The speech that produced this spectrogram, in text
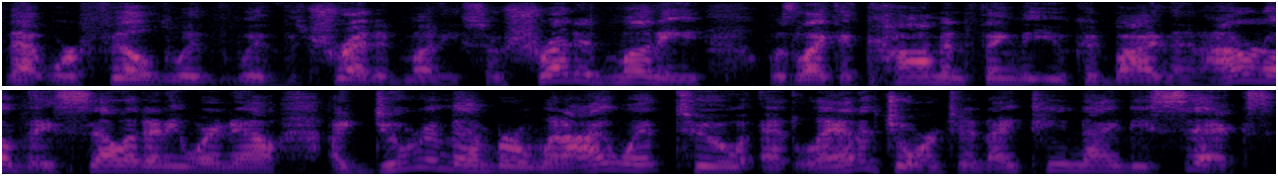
that were filled with, with shredded money. So shredded money was like a common thing that you could buy then. I don't know if they sell it anywhere now. I do remember when I went to Atlanta, Georgia, 1996,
